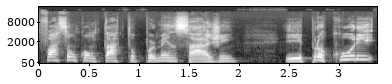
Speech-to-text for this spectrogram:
faça um contato por mensagem e procure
